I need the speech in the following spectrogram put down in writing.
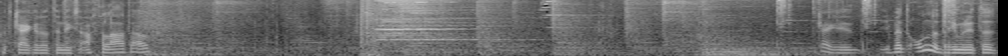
Goed kijken dat we niks achterlaten ook. Kijk, je, bent om de drie minuten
